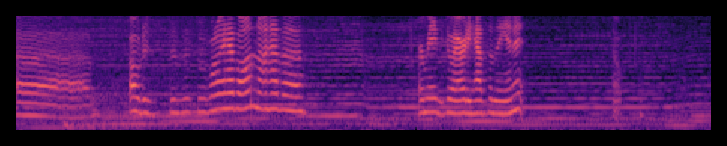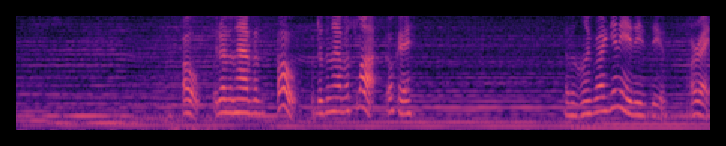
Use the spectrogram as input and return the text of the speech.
Uh... Oh, does, does this... What I have on not have a... Or maybe, do I already have something in it? Oh. Oh, it doesn't have a, oh, it doesn't have a slot. Okay. Doesn't look like any of these do. Alright.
